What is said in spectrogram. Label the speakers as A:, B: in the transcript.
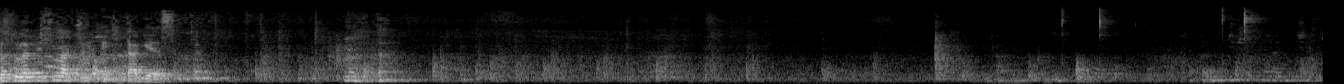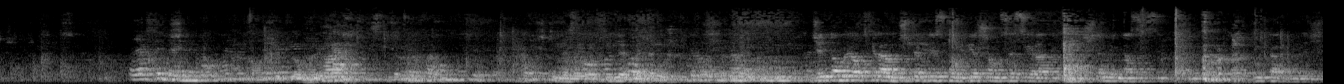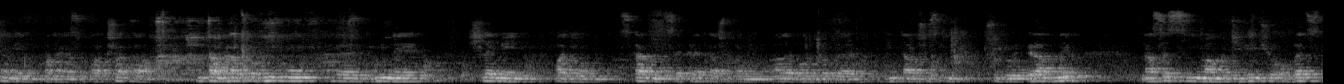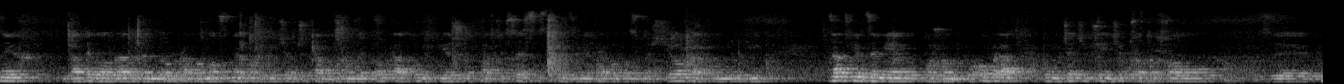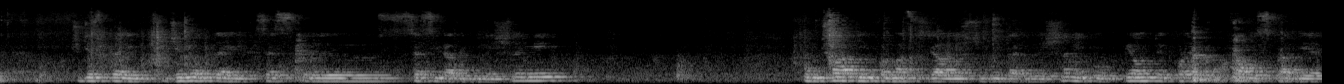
A: Po prostu lepiej słychać czy?
B: Tak jest.
C: A jak ty będzie?
D: Dzień dobry, otwieram 41. sesję Rady Gminy Ślemień na sesji Gminy Ślemień, pana Jasława Krzaka. Witam pracowników e, Gminy Ślemień, panią skarbnik, sekretarz, panią Ale. Witam wszystkich przybyłych radnych. Na sesji mamy dziewięciu obecnych, dlatego obrady będą prawomocne. Pozwólcie, odczytam porządek obrad. Punkt pierwszy, otwarcie sesji, stwierdzenie prawomocności obrad. Punkt drugi, Zatwierdzenie porządku obrad. Punkt trzeci przyjęcie protokołu z 39 ses, y, sesji Rady Gminy Ślemień. Punkt czwarty informacje z działalności Wójta Gminy Ślemień. Punkt piąty projekt uchwały w sprawie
